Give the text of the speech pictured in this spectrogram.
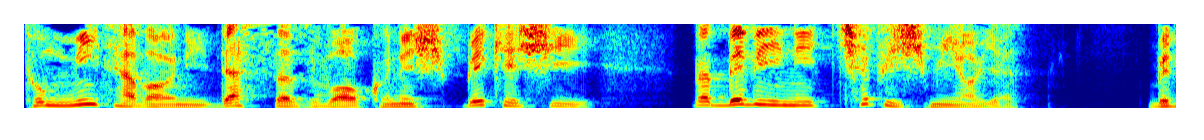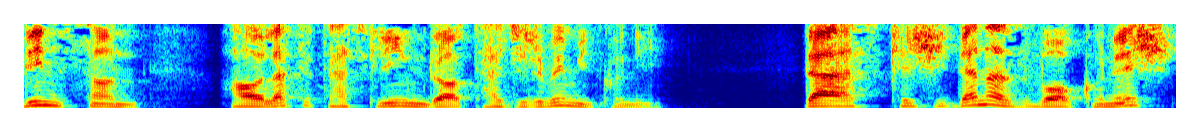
تو می توانی دست از واکنش بکشی و ببینی چه پیش می آید بدین سان حالت تسلیم را تجربه می کنی دست کشیدن از واکنش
